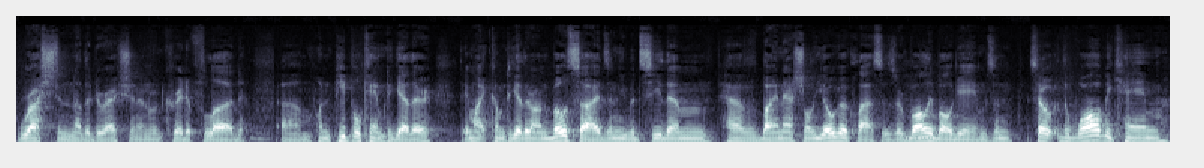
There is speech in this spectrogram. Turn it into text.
rushed in another direction and would create a flood. Um, when people came together, they might come together on both sides, and you would see them have binational yoga classes or volleyball games. And so the wall became,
